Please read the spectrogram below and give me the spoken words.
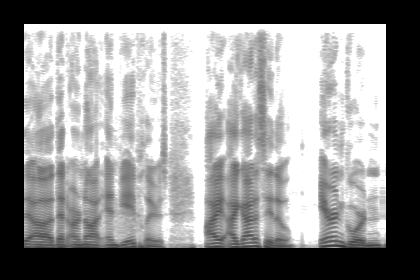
that, uh, that are not NBA players. I, I gotta say though, Aaron Gordon,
